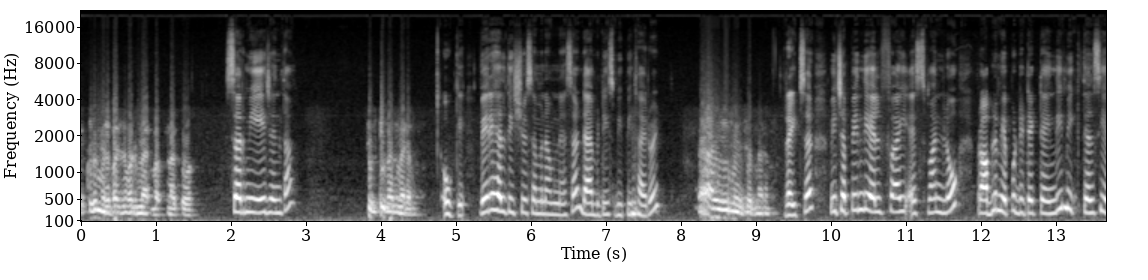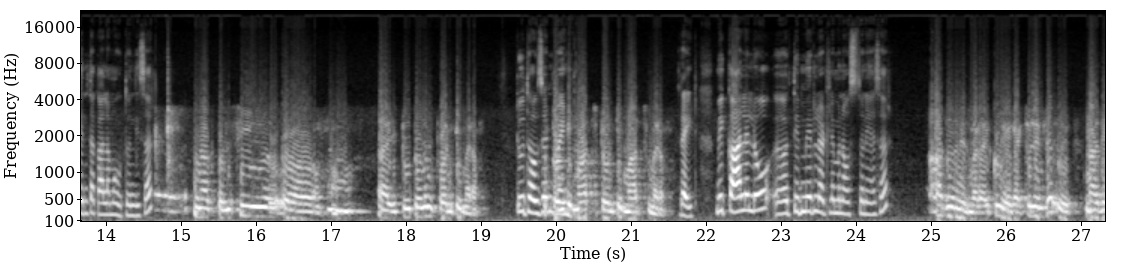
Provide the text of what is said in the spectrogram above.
ఎక్కువ నిలబడిన మేడం అసలు నాకు. సార్ మీ ఏజ్ ఎంత? Fifty one madam. ఓకే. వేరే హెల్త్ ఇష్యూస్ ఏమైనా ఉన్నాయా sir? Diabetes BP thyroid? Right sir. మీరు చెప్పింది ఎల్ ఫైవ్ ఎస్ వన్లో ప్రాబ్లం ఎప్పుడు డిటెక్ట్ అయింది? మీకు తెలిసి ఎంత కాలం అవుతుంది సార్? నాకు తెలిసి two thousand twenty madam. Two thousand twenty March twenty March madam. Right. మీ కాళ్ళలో తిమ్మిర్లు అట్లా ఏమైనా వస్తున్నాయా సార్? అదే లేదు మేడం. ఎక్కువ యాక్చువల్లీ అంటే నాది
